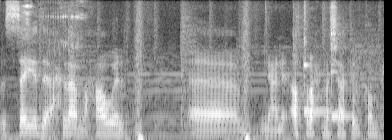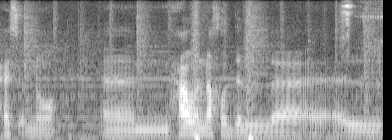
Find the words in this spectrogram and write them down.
السيده احلام احاول آه، يعني أطرح مشاكلكم بحيث إنه آه، نحاول ناخذ ال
